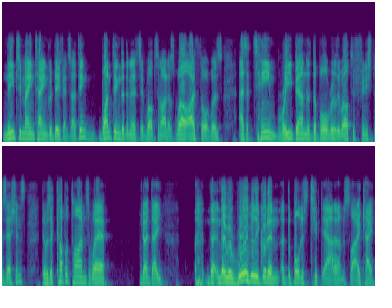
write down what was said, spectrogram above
need to maintain good defense. And I think one thing that the Nets did well tonight as well, I thought, was as a team rebounded the ball really well to finish possessions. There was a couple of times where, you know, they they were really, really good and the ball just tipped out. And I'm just like, okay,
